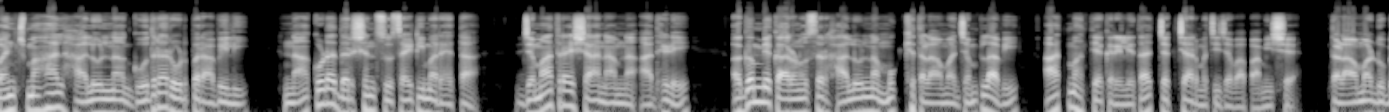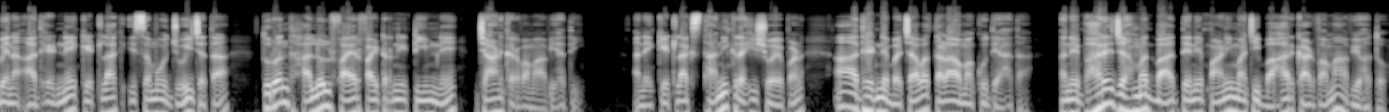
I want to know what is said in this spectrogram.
પંચમહાલ હાલોલના ગોધરા રોડ પર આવેલી નાકોડા દર્શન સોસાયટીમાં રહેતા જમાતરાય શાહ નામના આધેડે અગમ્ય કારણોસર હાલોલના મુખ્ય તળાવમાં જંપલાવી આત્મહત્યા કરી લેતા ચકચાર મચી જવા પામી છે. તળાવમાં ડૂબેના આધેડને કેટલાક ઇસમો જોઈ જતા તુરંત હાલોલ ફાયર ફાઇટરની ટીમને જાણ કરવામાં આવી હતી અને કેટલાક સ્થાનિક રહીશોએ પણ આ આધેડને બચાવવા તળાવમાં કૂદ્યા હતા અને ભારે જહમત બાદ તેને પાણીમાંથી બહાર કાઢવામાં આવ્યો હતો.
